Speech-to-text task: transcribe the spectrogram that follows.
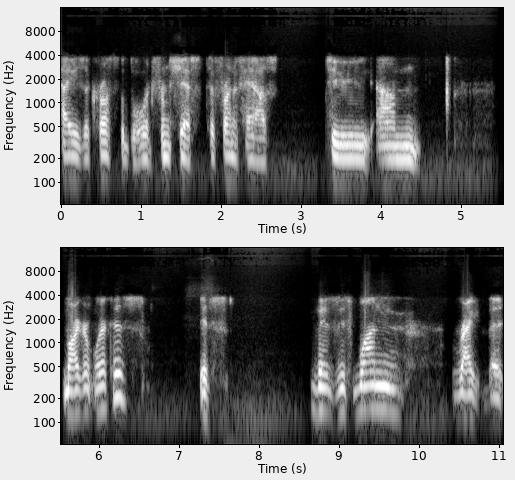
pays across the board from chefs to front of house to um, migrant workers. It's there's this one rate that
